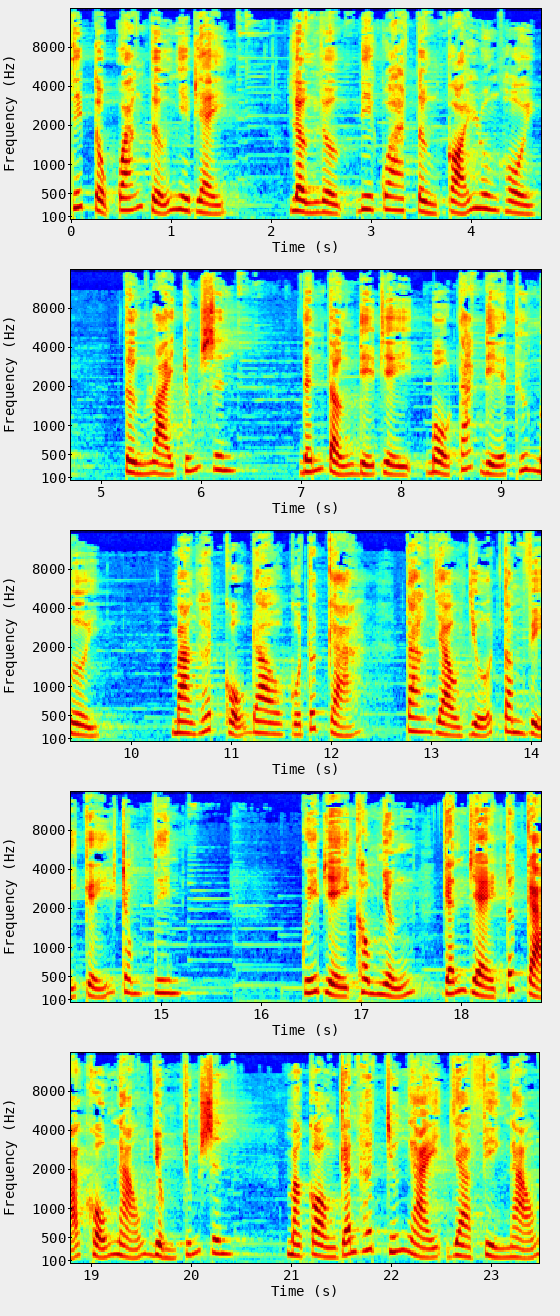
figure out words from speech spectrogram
Tiếp tục quán tưởng như vậy, lần lượt đi qua từng cõi luân hồi, từng loại chúng sinh, đến tận địa vị bồ tát địa thứ mười, mang hết khổ đau của tất cả, tan vào giữa tâm vị kỷ trong tim. Quý vị không những gánh về tất cả khổ não dùm chúng sinh mà còn gánh hết chướng ngại và phiền não.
